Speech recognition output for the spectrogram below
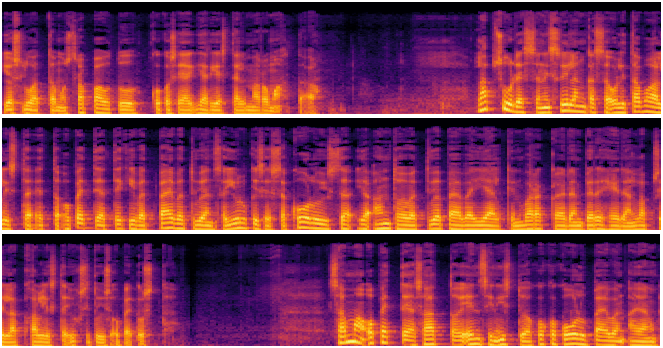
Jos luottamus rapautuu, koko se järjestelmä romahtaa. Lapsuudessani Sri Lankassa oli tavallista, että opettajat tekivät päivätyönsä julkisissa kouluissa ja antoivat työpäivän jälkeen varakkaiden perheiden lapsilla kallista yksityisopetusta. Sama opettaja saattoi ensin istua koko koulupäivän ajan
